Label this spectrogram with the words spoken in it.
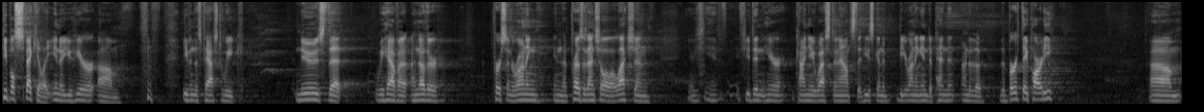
People speculate. You know, you hear um, even this past week news that we have a, another person running in the presidential election if you didn't hear, Kanye West announce that he's going to be running independent under the, the birthday party. Um,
